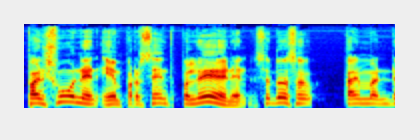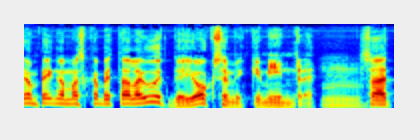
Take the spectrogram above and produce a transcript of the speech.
pensionen är en procent på lönen, så då så kan man, de pengar man ska betala ut blir ju också mycket mindre. Mm. Så att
